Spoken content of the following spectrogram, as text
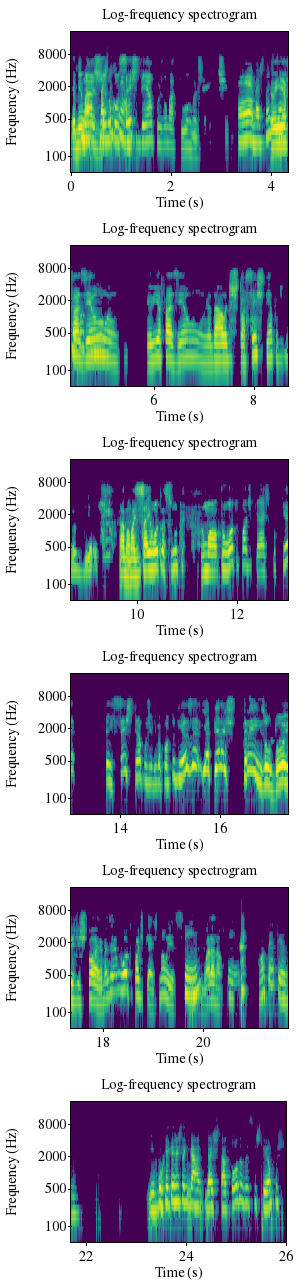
Eu me imagino com tempo. seis tempos numa turma, gente. É, bastante eu. Ia fazer um, eu ia fazer um. ia dar aula de história, seis tempos, de, meu Deus. Tá bom, mas isso aí é um outro assunto para um outro podcast, porque tem seis tempos de língua portuguesa e apenas três ou dois de história, mas é um outro podcast, não esse. Sim. Agora não. Sim, com certeza. E por que, que a gente tem que gastar todos esses tempos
